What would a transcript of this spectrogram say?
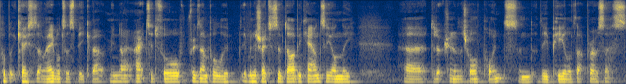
public cases that I'm able to speak about. I mean, I acted for, for example, the administrators of Derby County on the uh, deduction of the 12 points and the appeal of that process.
